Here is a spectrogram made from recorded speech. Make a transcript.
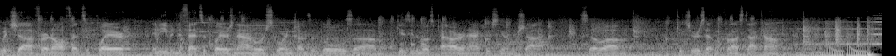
which uh, for an offensive player and even defensive players now who are scoring tons of goals um, gives you the most power and accuracy on your shot. So um, get yours at lacrosse.com.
